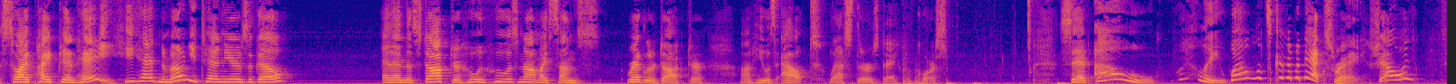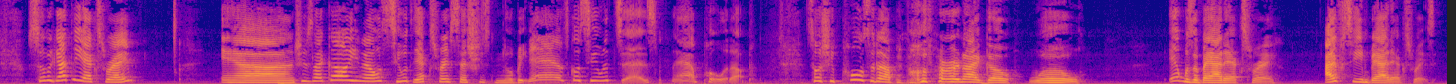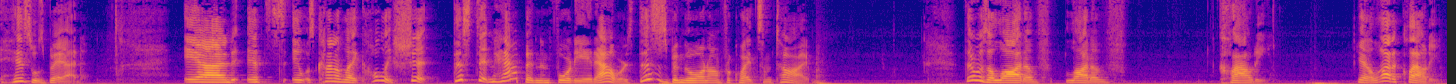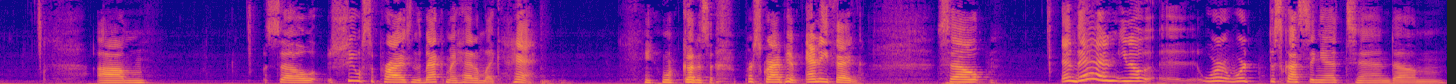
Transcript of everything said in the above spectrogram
so I piped in, hey, he had pneumonia 10 years ago. And then this doctor, who, who was not my son's regular doctor, um, he was out last Thursday, of course. Said, "Oh, really? Well, let's get him an X-ray, shall we?" So we got the X-ray, and she's like, "Oh, you know, let's see what the X-ray says." She's no big. Yeah, let's go see what it says. Yeah, pull it up. So she pulls it up, and both her and I go, "Whoa!" It was a bad X-ray. I've seen bad X-rays. His was bad, and it's it was kind of like, "Holy shit!" This didn't happen in 48 hours. This has been going on for quite some time there was a lot of lot of cloudy. Yeah, a lot of cloudy. Um, so she was surprised. In the back of my head, I'm like, "Heh, you weren't going to prescribe him anything." So, and then you know, we're we're discussing it, and um,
